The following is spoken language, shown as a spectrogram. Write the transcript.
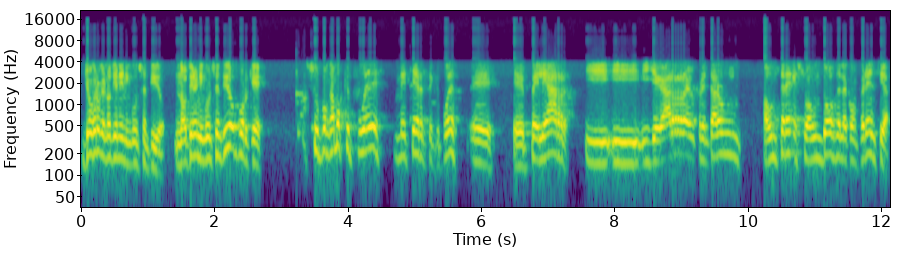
yo creo que no tiene ningún sentido. No tiene ningún sentido porque supongamos que puedes meterte, que puedes eh, eh, pelear y, llegar a enfrentar a un, a un 3 o a un 2 de la conferencia.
